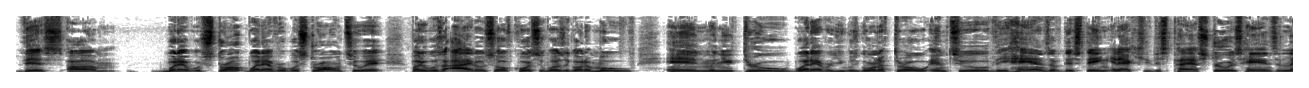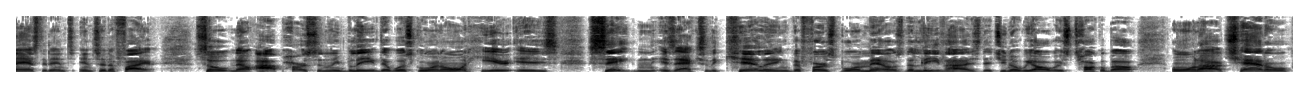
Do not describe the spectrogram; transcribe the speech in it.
this um, whatever was thrown whatever was thrown to it but it was an idol so of course it wasn't going to move. And when you threw whatever you was going to throw into the hands of this thing it actually just passed through his hands and lasted in, into the fire. So now i personally believe that what's going on here is satan is actually killing the firstborn males the levites that you know we always talk about on our channel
